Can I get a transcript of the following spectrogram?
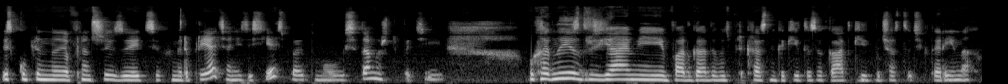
здесь куплены франшизы этих мероприятий, они здесь есть, поэтому вы всегда можете пойти в выходные с друзьями, поотгадывать прекрасные какие-то загадки, поучаствовать в викторинах.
